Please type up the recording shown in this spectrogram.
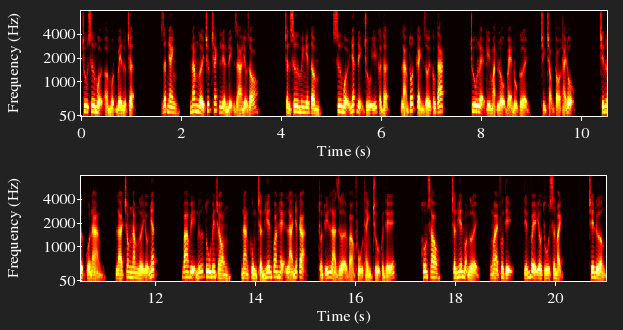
chu sư mội ở một bên lực trận. Rất nhanh, năm người chức trách liền định ra hiểu rõ trần sư huynh yên tâm, sư muội nhất định chú ý cẩn thận, làm tốt cảnh giới công tác. Chu lệ kỳ mặt lộ vẻ nụ cười, trịnh trọng tỏ thái độ. Chiến lược của nàng là trong năm người yếu nhất. Ba vị nữ tu bên trong, nàng cùng trần hiên quan hệ là nhất cạn, thuần túy là dựa vào phụ thành chủ quyền thế. Hôm sau, trần hiên bọn người, ngoài phương thị, tiến về yêu thú sân mạch. Trên đường,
